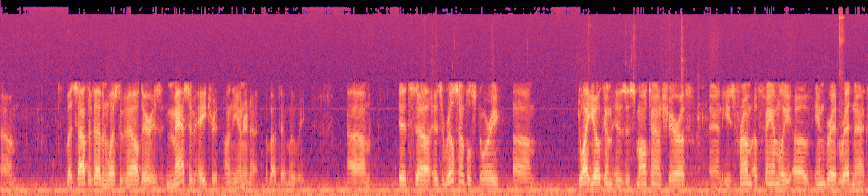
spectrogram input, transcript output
Um, but South of Heaven, West of Hell, there is massive hatred on the internet about that movie. Um, it's uh, it's a real simple story. Um, Dwight Yoakam is a small town sheriff, and he's from a family of inbred rednecks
